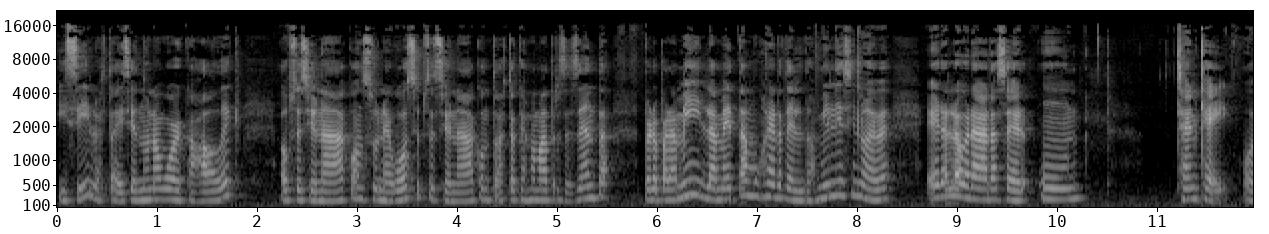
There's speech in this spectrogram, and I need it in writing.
y sí, lo está diciendo una workaholic, obsesionada con su negocio, obsesionada con todo esto que es Mamá 360, pero para mí la meta mujer del 2019 era lograr hacer un 10K o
